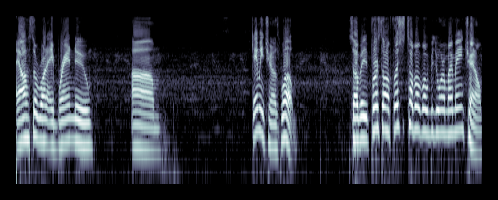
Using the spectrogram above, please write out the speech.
I also run a brand new um, gaming channel as well. So, first off, let's just talk about what we'll be doing on my main channel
